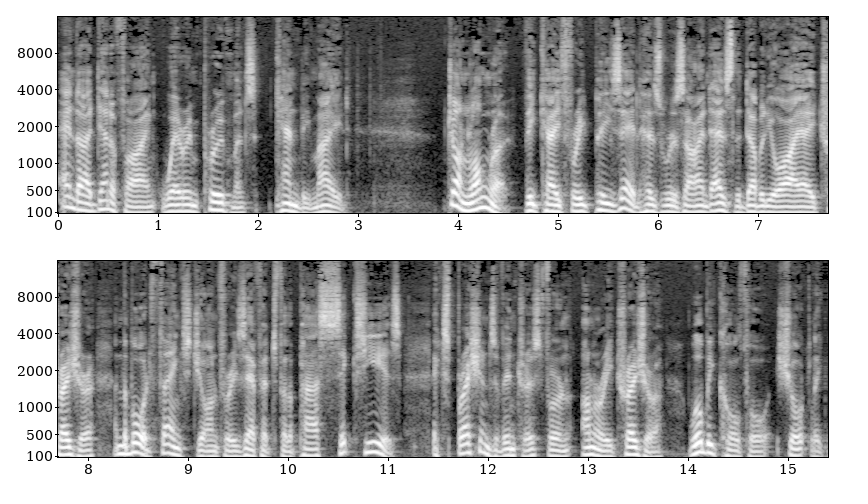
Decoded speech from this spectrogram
and identifying where improvements can be made. John Longrow, VK3PZ, has resigned as the WIA Treasurer, and the Board thanks John for his efforts for the past six years. Expressions of interest for an Honorary Treasurer will be called for shortly.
